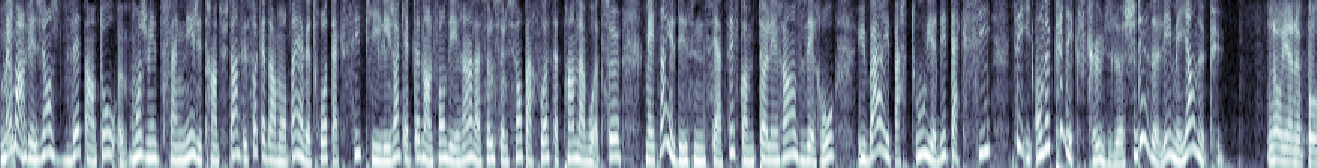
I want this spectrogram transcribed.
même en région, je disais tantôt, euh, moi je viens du Saguenay, j'ai 38 ans. C'est sûr que dans mon temps, il y avait trois taxis, puis les gens qui habitaient dans le fond des rangs, la seule solution parfois, c'était de prendre la voiture. Maintenant, il y a des initiatives comme Tolérance Zéro. Uber est partout. Il y a des taxis. Sais, on n'a plus d'excuses. là. Je suis désolée, mais il y en a plus. Non, il n'y en a pas.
